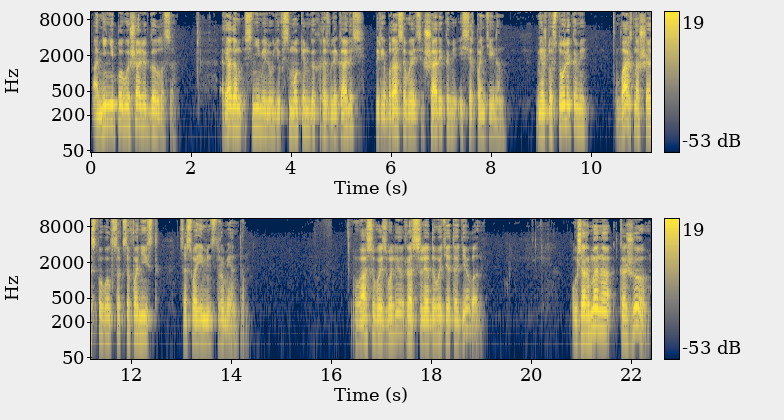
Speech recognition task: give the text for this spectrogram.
Они не повышали голоса. Рядом с ними люди в смокингах развлекались, перебрасываясь шариками и серпантином. Между столиками важно шествовал саксофонист со своим инструментом. Вас вызвали расследовать это дело? У Жармена Кажо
